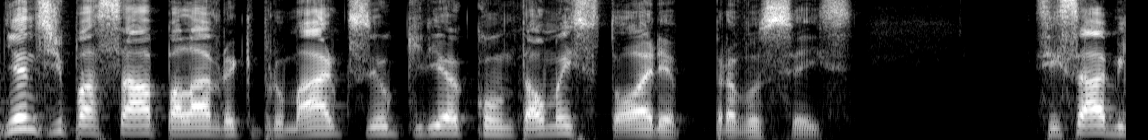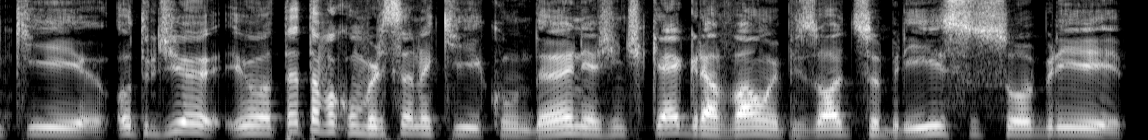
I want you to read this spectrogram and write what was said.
E antes de passar a palavra aqui para o Marcos, eu queria contar uma história para vocês. Vocês sabem que outro dia eu até estava conversando aqui com o Dani, a gente quer gravar um episódio sobre isso, sobre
